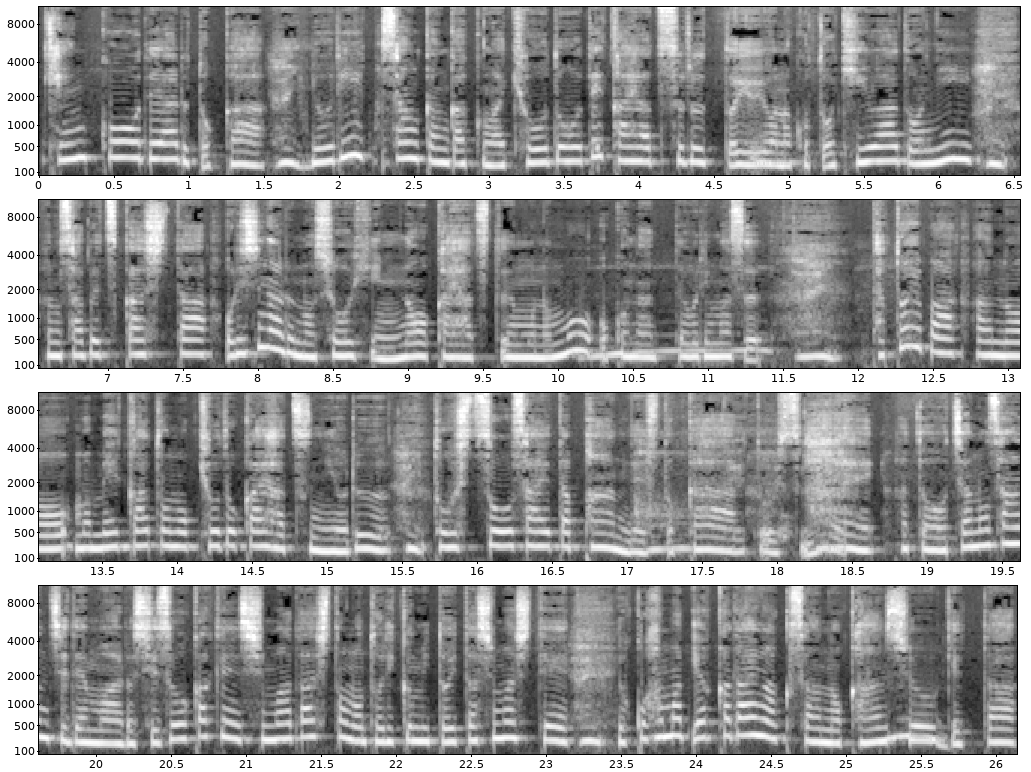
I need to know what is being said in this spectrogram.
健康であるとか、はい、より産官学が共同で開発するというようなことをキーワードに、はい、あの差別化したオリジナルの商品の開発というものも行っております。はい例えば、あの、まあ、メーカーとの共同開発による糖質を抑えたパンですとか、糖質ね。はい。あと、お茶の産地でもある静岡県島田市との取り組みといたしまして、はい、横浜薬科大学さんの監修を受けた、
